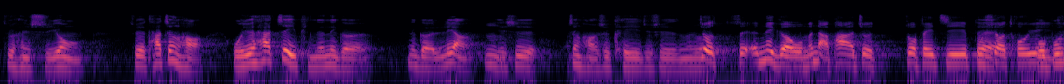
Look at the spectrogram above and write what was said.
就是很实用，就是它正好，我觉得它这一瓶的那个那个量也是。正好是可以，就是怎么说？就随那个，我们哪怕就坐飞机不需要托运，我不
